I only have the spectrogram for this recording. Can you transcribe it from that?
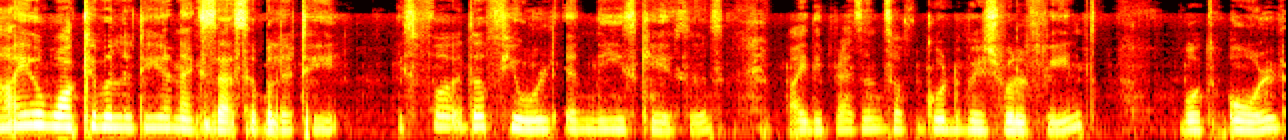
Higher walkability and accessibility is further fueled in these cases by the presence of good visual fields, both old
